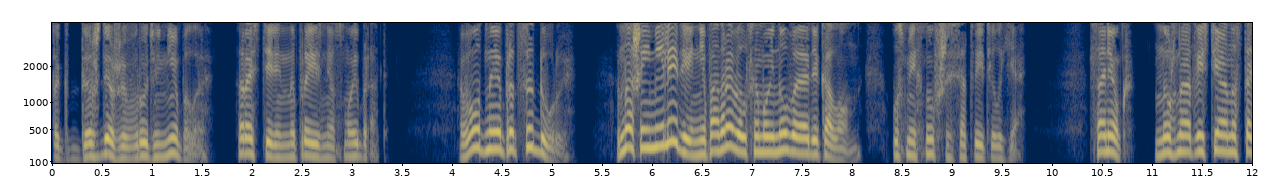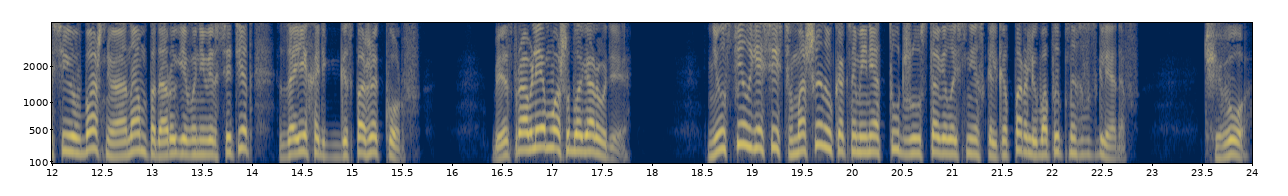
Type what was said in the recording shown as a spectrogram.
«Так дождя же вроде не было», — растерянно произнес мой брат. «Водные процедуры. Нашей Миледи не понравился мой новый одеколон», — усмехнувшись, ответил я. «Санек, нужно отвезти Анастасию в башню, а нам по дороге в университет заехать к госпоже Корф». «Без проблем, ваше благородие». Не успел я сесть в машину, как на меня тут же уставилось несколько пар любопытных взглядов. «Чего?»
